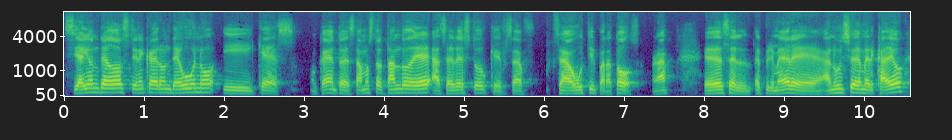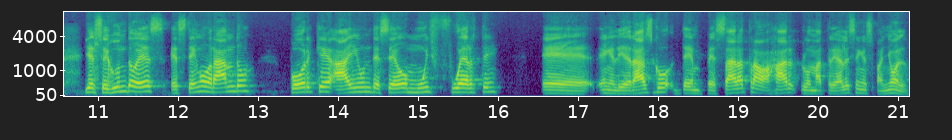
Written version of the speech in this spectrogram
si hay un D2, tiene que haber un D1 y qué es. ¿Ok? Entonces, estamos tratando de hacer esto que sea, sea útil para todos. ¿verdad? Es el, primer eh, anuncio de mercadeo. Y el segundo es, estén orando porque hay un deseo muy fuerte eh, en el liderazgo de empezar a trabajar los materiales en español.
